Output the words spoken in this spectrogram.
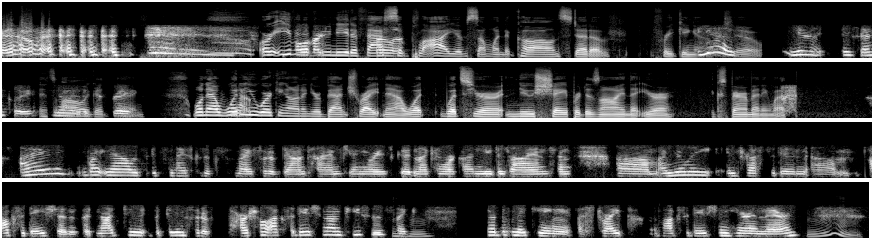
know. Or even All if our- you need a fast supply, you have someone to call instead of freaking out Yes. too. yeah, exactly. It's No, all a good great. thing. Well, now what Yeah. are you working on in your bench right now? What what's your new shape or design that you're experimenting with? I right now it's it's nice because it's my sort of downtime. January is good, and I can work on new designs. And um, I'm really interested in um, oxidation, but not do but doing sort of partial oxidation on pieces, like Mhm. sort of making a stripe of oxidation here and there. Mm.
